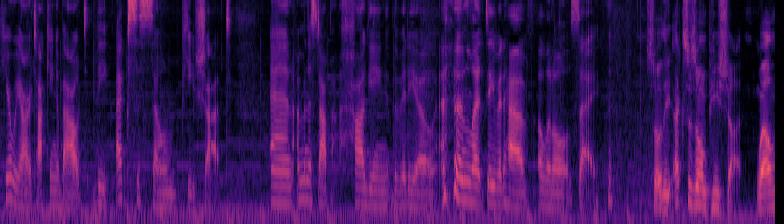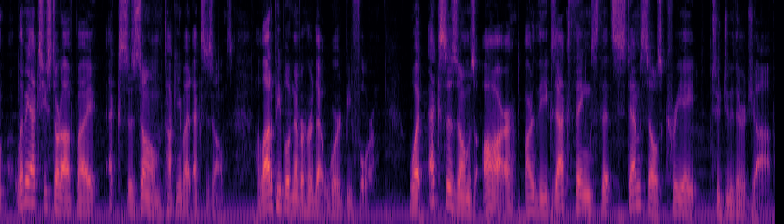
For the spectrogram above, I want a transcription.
here we are talking about the exosome P shot. And I'm gonna stop hogging the video and let David have a little say. So, the exosome P shot. Well, let me actually start off by exosome, talking about exosomes. A lot of people have never heard that word before. What exosomes are, are the exact things that stem cells create to do their job.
